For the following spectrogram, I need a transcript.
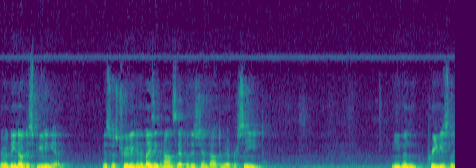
There would be no disputing it. This was truly an amazing concept for this Gentile to have perceived. Even previously,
